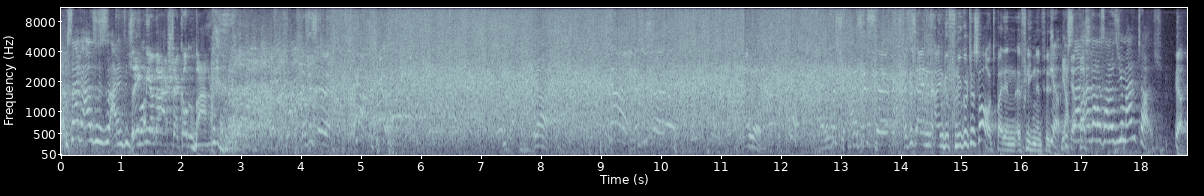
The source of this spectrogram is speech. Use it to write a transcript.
Ich sage also, es ist eigentlich Leg mir am Arsch, da kommt ein Barsch. Das ist, äh, ja, Entschuldigung. Ja, Nein, das ist, äh, also, das ist, das ist, äh, das ist ein, ein geflügeltes Wort bei den äh, fliegenden Fischen. Ja, ich sage was- einfach, es handelt sich um einen Teich. ja.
